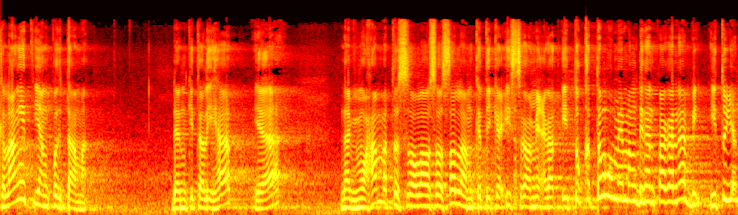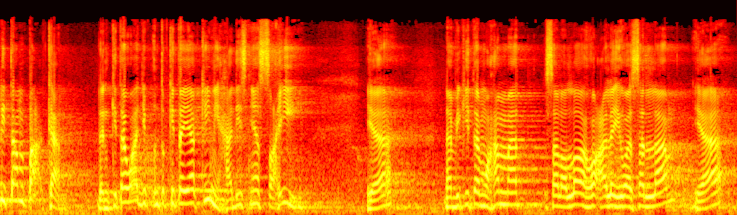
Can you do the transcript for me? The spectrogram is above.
ke langit yang pertama. Dan kita lihat ya Nabi Muhammad SAW ketika Isra Mi'raj itu ketemu memang dengan para nabi. Itu yang ditampakkan. Dan kita wajib untuk kita yakini hadisnya sahih ya. Nabi kita Muhammad sallallahu alaihi wasallam ya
